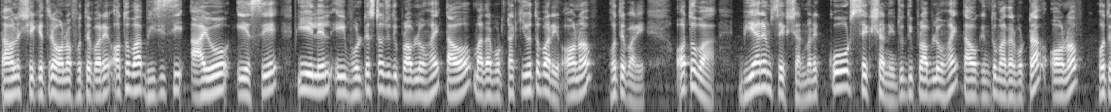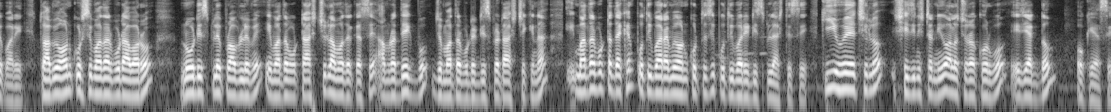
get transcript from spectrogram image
তাহলে সেক্ষেত্রে অন অফ হতে পারে। অথবা ভিসিসি আইও এসএ পিএলএল এই ভোল্টেজটাও যদি প্রবলেম হয়, তাও মাদারবোর্ডটা কী হতে পারে? অন অফ হতে পারে। অথবা ভিআরএম সেকশন মানে কোর সেকশানে যদি প্রবলেম হয়, তাও কিন্তু মাদারবোর্ডটা অন অফ হতে পারে। তো আমি অন করছি মাদারবোর্ড আবারও। নো ডিসপ্লে প্রবলেমে এই মাদারবোর্ডটা আসছিল আমাদের কাছে। আমরা দেখব যে মাদারবোর্ডের ডিসপ্লেটা আসছে কিনা। এই মাদারবোর্ডটা দেখেন, প্রতিবার আমি অন করতেছি, প্রতিবারই ডিসপ্লে আসতেছে। কি হয়েছিল, সেই জিনিসটা নিয়েও আলোচনা করব। এই যে একদম ওকে আছে।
